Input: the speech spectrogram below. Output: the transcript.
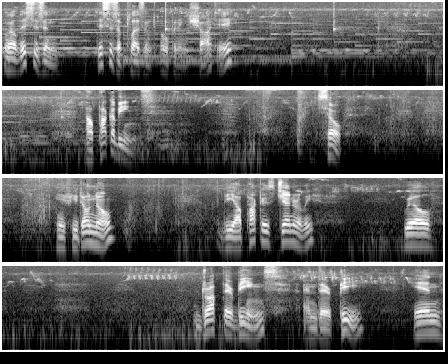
Well, this is an this is a pleasant opening shot, eh? Alpaca beans. So, if you don't know, the alpacas generally will drop their beans and their pee in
